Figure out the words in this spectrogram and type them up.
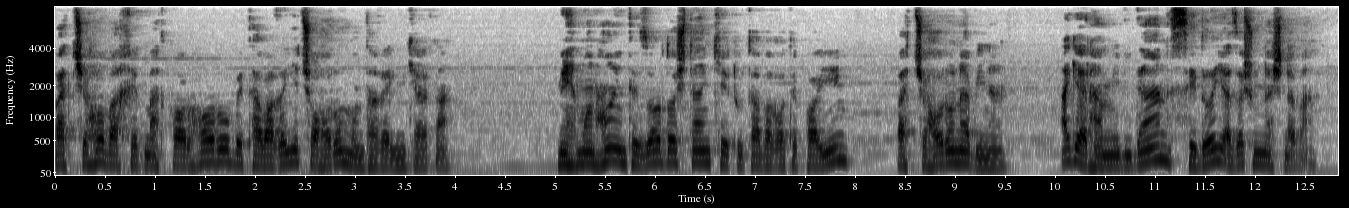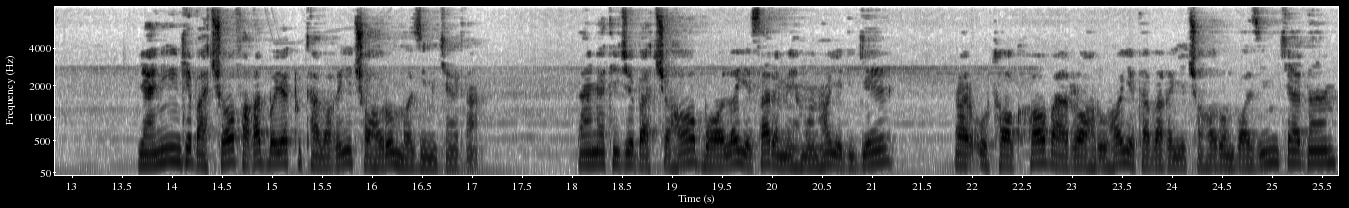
بچه ها و خدمتکارها رو به طبقه چهارم منتقل می کردن. مهمان ها انتظار داشتن که تو طبقات پایین بچه ها رو نبینن. اگر هم می‌دیدن صدایی ازشون نشنون. یعنی اینکه بچه ها فقط باید تو طبقه چهارم بازی می‌کردن. در نتیجه بچه ها بالای سر مهمان های دیگه در اتاق ها و راهروهای طبقه چهارم بازی می‌کردن،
